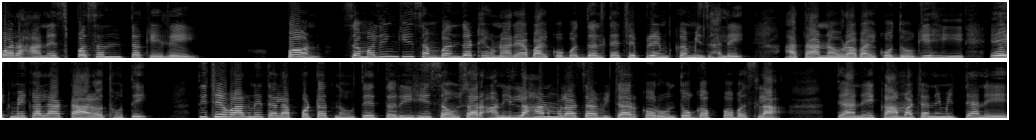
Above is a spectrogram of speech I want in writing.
राहणेच पसंत केले. पण समलिंगी संबंध ठेवणाऱ्या बायकोबद्दल त्याचे प्रेम कमी झाले. आता नवरा बायको दोघेही एकमेकाला टाळत होते. तिचे वागणे त्याला पटत नव्हते तरीही संसार आणि लहान मुलाचा विचार करून तो गप्प बसला. त्याने कामाच्या निमित्ताने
